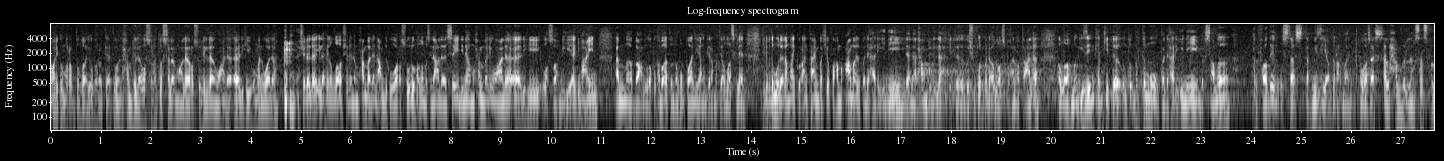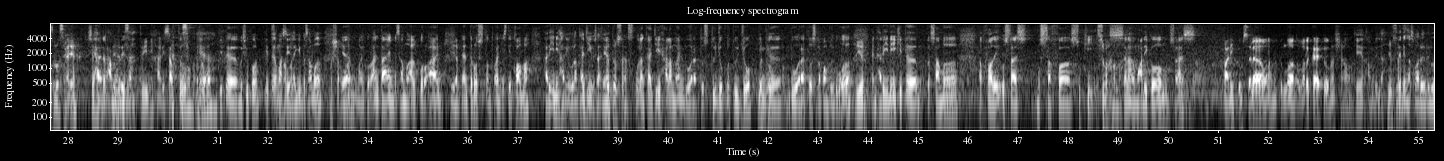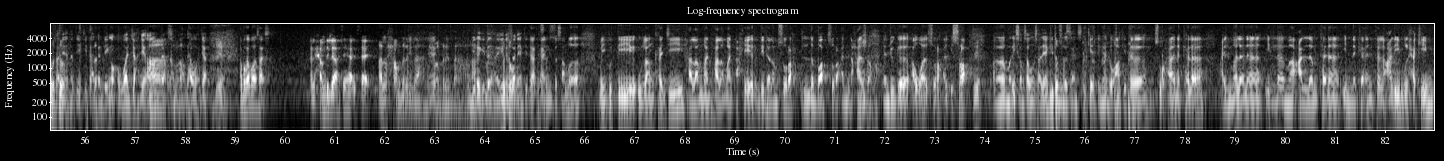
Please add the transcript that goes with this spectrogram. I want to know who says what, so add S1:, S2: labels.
S1: Assalamualaikum warahmatullahi wabarakatuh. Alhamdulillah wassalatu wassalamu ala Rasulillah wa ala alihi wa man wala. Asyhadu la ilaha illallah, asyhadu anna Muhammadan abduhu wa rasuluhu. Allahumma salli ala sayidina Muhammad wa ala alihi wa sahbihi ajma'in. Amma ba'du. Apa khabar tuan-tuan dan puan yang dirahmati Allah sekalian? Kita bertemu dalam My Quran Time baca faham amal pada hari ini dan alhamdulillah kita bersyukur pada Allah Subhanahu wa taala. Allah mengizinkan kita untuk bertemu pada hari ini bersama Al-Fadil Ustaz Tarmizi Abdul Rahman. Apa khabar Ustaz?
S2: Alhamdulillah Ustaz Fazrul sihat ya.
S1: Sihat
S2: Di
S1: alhamdulillah.
S2: hari Sabtu ini.
S1: Hari Sabtu ya, kita bersyukur kita
S2: Sama
S1: masih
S2: Allah.
S1: lagi bersama ya. My Quran Time bersama Al-Quran
S2: Ya.
S1: dan terus tuan-tuan istiqamah. Hari ini hari ulang kaji Ustaz ya.
S2: Betul, Ustaz.
S1: Ulang kaji halaman 277 hingga 282
S2: Ya.
S1: dan hari ini kita bersama Al-Fadil Ustaz Mustafa Suki.
S2: Subhanallah.
S1: Assalamualaikum Ustaz.
S3: Waalaikumsalam warahmatullahi wabarakatuh.
S2: Masya Allah.
S1: Okey alhamdulillah.
S2: Ya,
S1: kita dengar suara dulu Ustaz ya. Nanti kita akan tengok wajahnya ah,
S2: Ah,
S1: dah nampak dah wajah.
S2: Ya.
S1: Apa khabar Ustaz?
S3: Alhamdulillah sihat Ustaz.
S2: Alhamdulillah.
S1: ya.
S2: Alhamdulillah.
S1: Gembira kita hari ini
S2: Betul.
S1: Ustaz ya. Kita
S2: Betul,
S1: akan
S2: Ustaz.
S1: bersama mengikuti ulang kaji halaman-halaman akhir di dalam surah Lebah, surah An-Nahl dan juga awal surah Al-Isra.
S2: Ya.
S1: Uh, mari sama-sama Ustaz ya. Kita
S2: Betul, Ustaz.
S1: mulakan sedikit dengan doa kita. Subhanakala lana illa ma 'allamtana innaka antal alimul hakim.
